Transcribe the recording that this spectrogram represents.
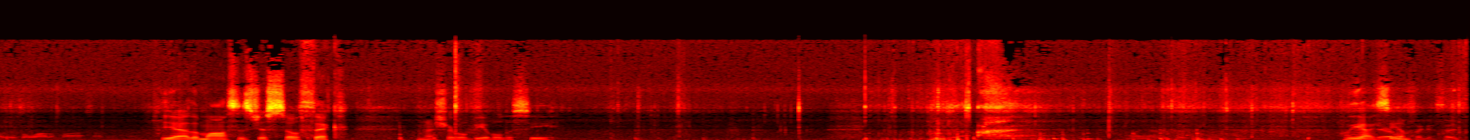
Oh, there's a lot of moss on there. Yeah, the moss is just so thick. I'm not sure we'll be able to see. Oh, yeah, right there's another one. Oh yeah, I see him. Looks like it says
